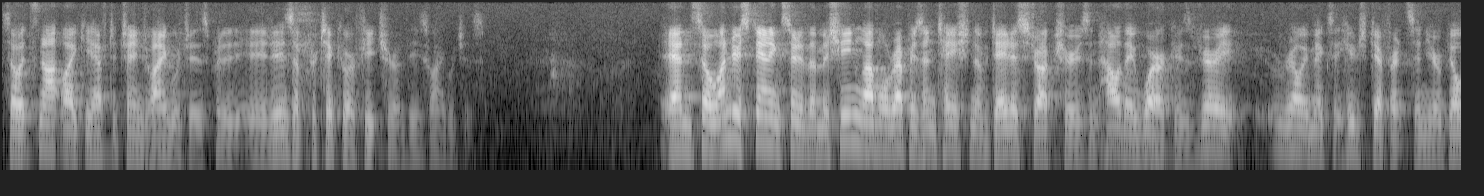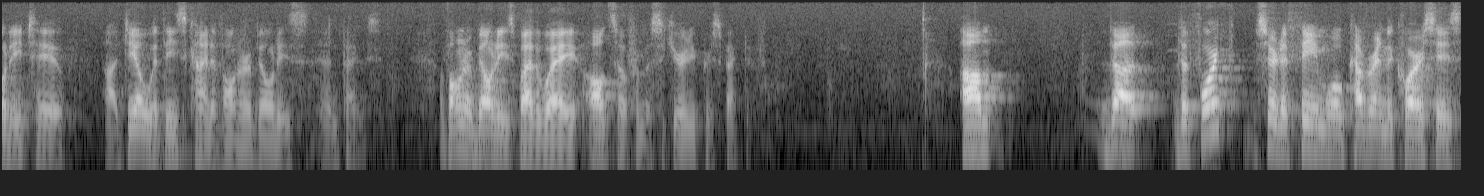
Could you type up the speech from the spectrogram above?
So it's not like you have to change languages, but it, it is a particular feature of these languages. And so understanding sort of the machine level representation of data structures and how they work is very, really makes a huge difference in your ability to uh, deal with these kind of vulnerabilities and things. Vulnerabilities, by the way, also from a security perspective. Um, the, the fourth sort of theme we'll cover in the course is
